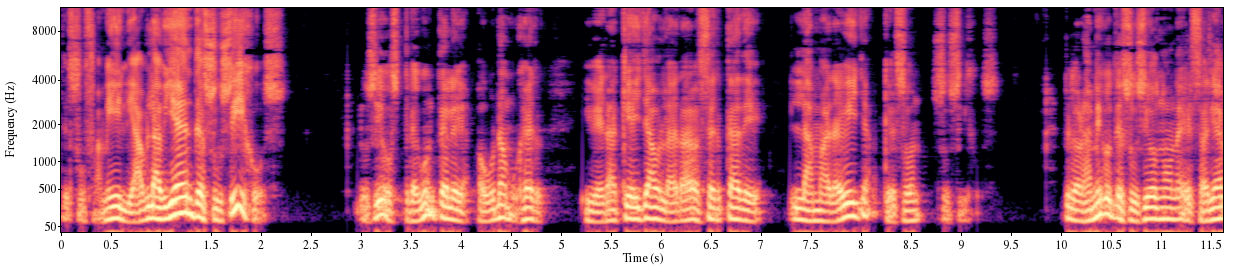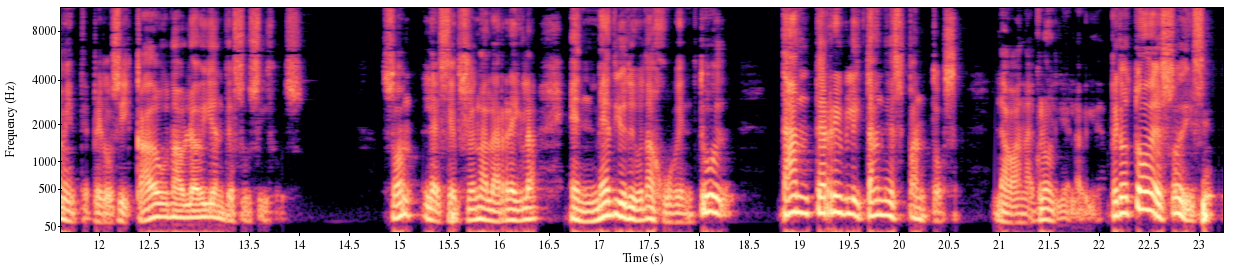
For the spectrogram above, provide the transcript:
de su familia, habla bien de sus hijos. Los hijos, pregúntele a una mujer y verá que ella hablará acerca de la maravilla que son sus hijos. Pero los amigos de sus hijos no necesariamente, pero sí, cada uno habla bien de sus hijos son la excepción a la regla en medio de una juventud tan terrible y tan espantosa, la vanagloria de la vida. Pero todo eso, dice,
